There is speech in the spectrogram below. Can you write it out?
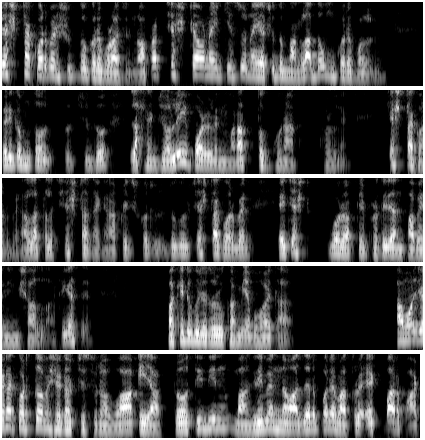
চেষ্টা করবেন শুদ্ধ করে পড়ার জন্য। আপনার চেষ্টাও নাই, কিছু নাই শুধু বাংলা দম করে ফেললেন। এরকম তো শুধু লাখনের জলেই পড়লেন, মারাত্মক গুণা করলেন। চেষ্টা করবেন, আল্লাহ তালা চেষ্টা দেখেন, আপনি চেষ্টা করবেন, এই চেষ্টা করে আপনি প্রতিদান পাবেন ইনশাল্লাহ ঠিক আছে? বাকিটুকু যতটুকু কামিয়াব হয় তা আমল যেটা করতে হবে সেটা হচ্ছে সুরা ওয়াকিয়া। প্রতিদিন মাগরিবের নামাজের পরে মাত্র একবার পাঠ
